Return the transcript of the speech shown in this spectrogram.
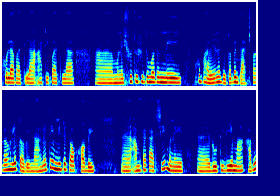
খোলা পাতলা, আটি পাতলা মানে শুধু শুধু মতো নেই, খুব ভালো জানো তো? তবে গাছ পাকা হলে তবেই, না হলে তো এমনিতে টক হবেই। আমটা কাটছি মানে রুটি দিয়ে মা খাবে,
